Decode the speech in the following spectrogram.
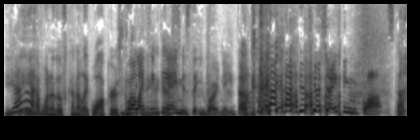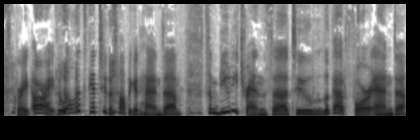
You, yeah. you have one of those kind of like walkers. In Well, the I think the guess. aim is that you won't need that if you're taking the class. That's great. All right. Well, let's get to the topic at hand. Um, some beauty trends uh, to look out for. And uh,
